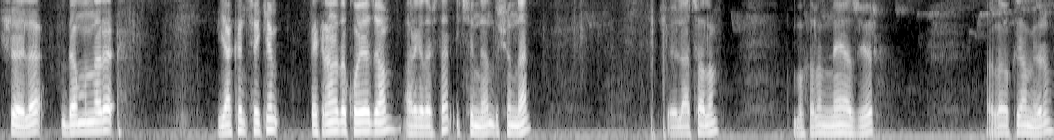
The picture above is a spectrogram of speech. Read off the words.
Şöyle ben bunları yakın çekim ekrana da koyacağım arkadaşlar. içinden dışından. Şöyle açalım. Bakalım ne yazıyor. Vallahi okuyamıyorum.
